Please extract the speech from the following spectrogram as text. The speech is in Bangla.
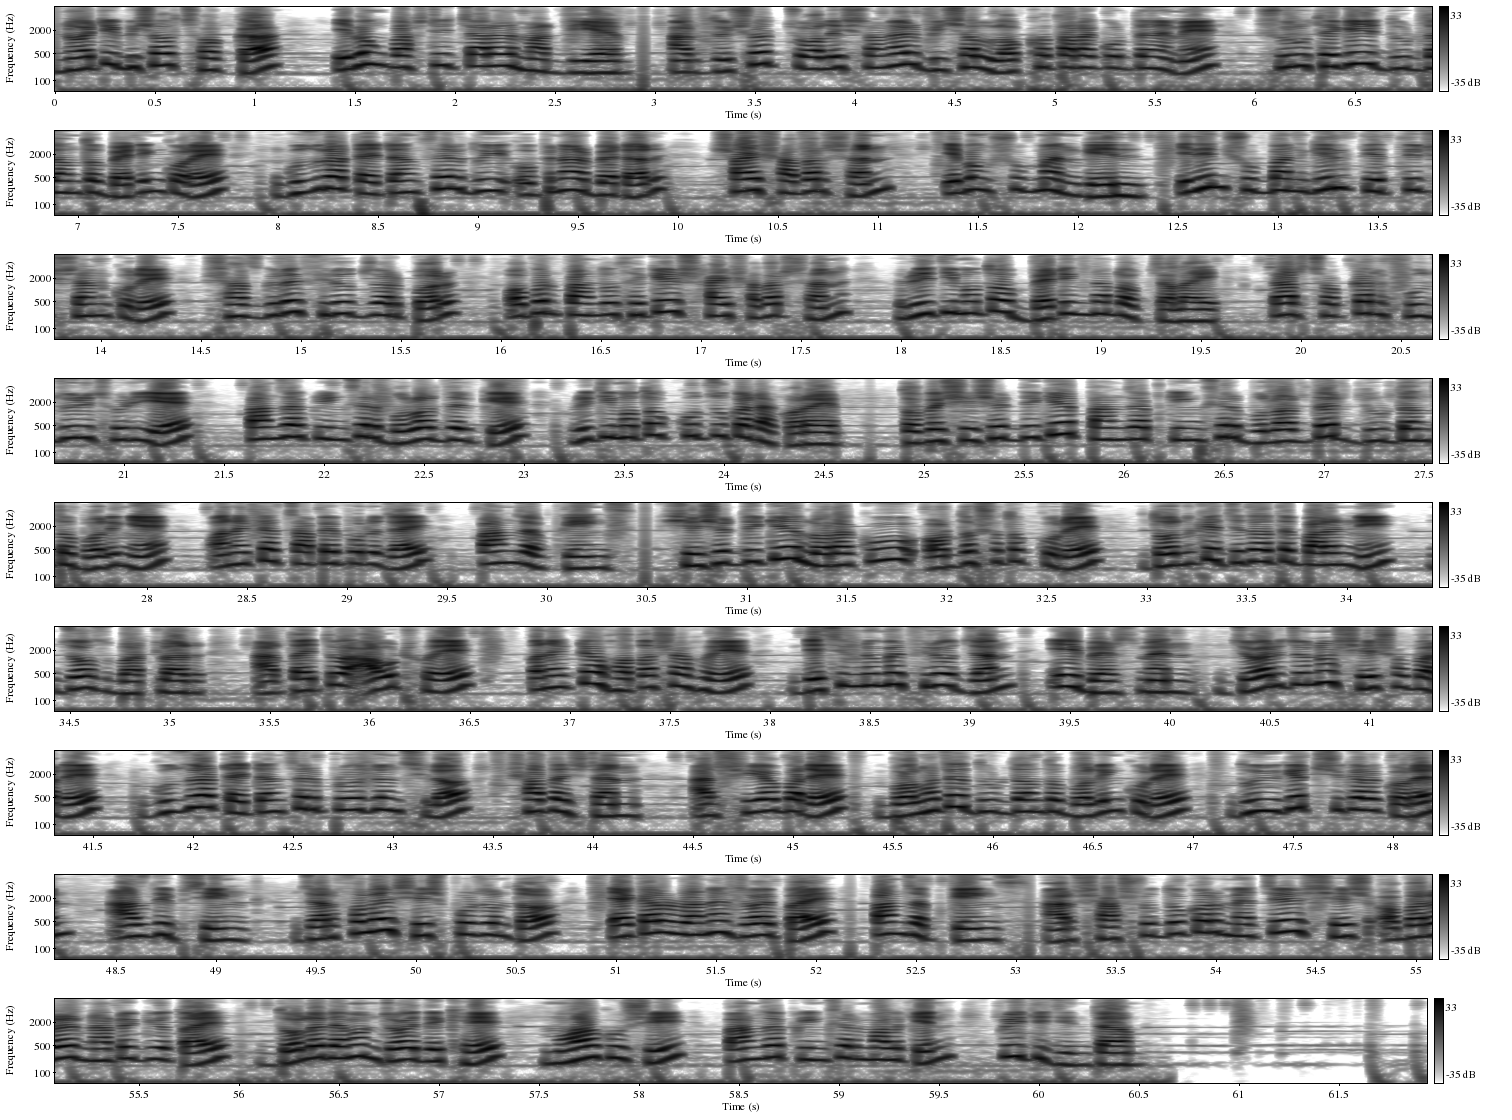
নয়টি বিশাল ছক্কা এবং পাঁচটি চারের মার দিয়ে। আর দুইশো চুয়াল্লিশ রানের বিশাল লক্ষ্য তারা করতে নেমে শুরু থেকেই দুর্দান্ত ব্যাটিং করে গুজরাট টাইটান্সের দুই ওপেনার ব্যাটার সাই সাদার শান এবং শুভমান গিল। এদিন শুভমান গিল তেত্রিশ রান করে সাজগুড়ে ফিরত যাওয়ার পর অপর প্রান্ত থেকে সাই সাদার সান রীতিমতো ব্যাটিং তাণ্ডব চালায়। চার ছক্কার ফুলজুরি ছড়িয়ে পাঞ্জাব কিংসের বোলারদেরকে রীতিমতো কুচুকাটা করে। তবে শেষের দিকে পাঞ্জাব কিংসের বোলারদের দুর্দান্ত বোলিংয়ে অনেকটা চাপে পড়ে যায় পাঞ্জাব কিংস। শেষের দিকে লড়াকু অর্ধশতক করে দলকে জেতাতে পারেননি জস বাটলার। আর তাই তো আউট হয়ে অনেকটা হতাশা হয়ে ড্রেসিং রুমে ফিরত যান এই ব্যাটসম্যান। জয়ের জন্য শেষ ওভারে গুজরাট টাইটান্সের প্রয়োজন ছিল সাতাইশ রান। আর সেই ওভারে বল হাতে দুর্দান্ত বোলিং করে দুই উইকেট শিকার করেন আজদীপ সিং, যার ফলে শেষ পর্যন্ত এগারো রানে জয় পায় পাঞ্জাব কিংস। আর শ্বাসরুদ্ধকর ম্যাচে শেষ ওভারের নাটকীয়তায় দলের এমন জয় দেখে মহাখুশি পাঞ্জাব কিংসের মালকিন প্রীতি চিন্তা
